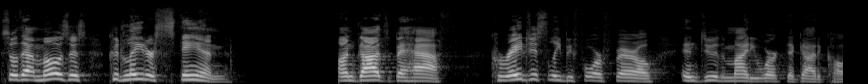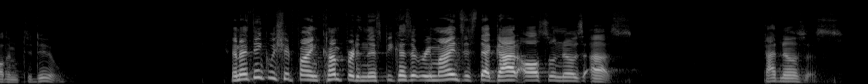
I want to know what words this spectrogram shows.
so that Moses could later stand on God's behalf courageously before Pharaoh and do the mighty work that God had called him to do. And I think we should find comfort in this because it reminds us that God also knows us. God knows us.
